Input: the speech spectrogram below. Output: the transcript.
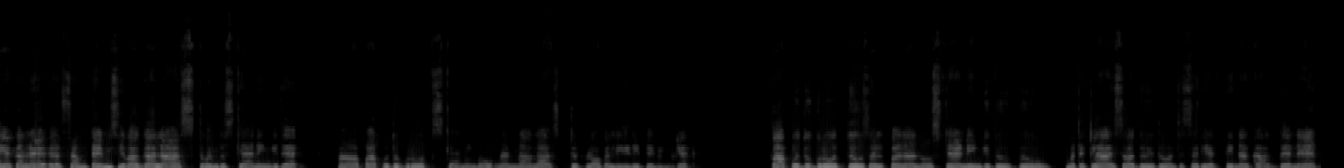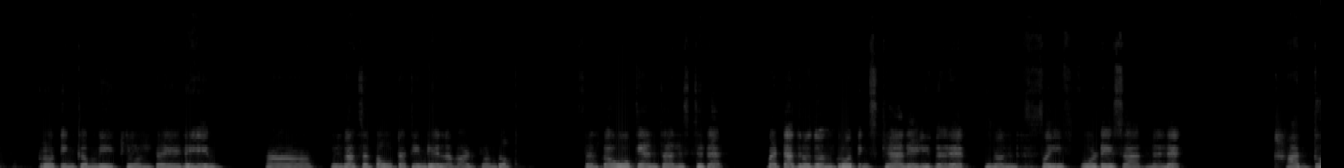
ಯಾಕಂದ್ರೆ ಯಾಕಂದ್ರೆ ಟೈಮ್ಸ್ ಇವಾಗ ಲಾಸ್ಟ್ ಒಂದು ಸ್ಕ್ಯಾನಿಂಗ್ ಇದೆ. ಪಾಪದ ಪಾಪುದು ಗ್ರೋತ್ ಸ್ಕ್ಯಾನಿಂಗ್ ನನ್ನ ಲಾಸ್ಟ್ ಬ್ಲಾಗ್ ಅಲ್ಲಿ ಹೇಳಿದ್ದೆ ನಿಮ್ಗೆ. ಪಾಪುದು ಗ್ರೋತ್ ಸ್ವಲ್ಪ ನಾನು ಸ್ಟ್ಯಾಂಡಿಂಗ್ ಇದು ಮತ್ತೆ ಕ್ಲಾಸ್ ಅದು ಇದು ಅಂತ ಸರಿಯಾಗಿ ತಿನ್ನಕ್ ಆಗ್ದೇನೆ. ಪ್ರೋಟೀನ್ ಕಮ್ಮಿ ಇತ್ತು ಅಂತ ಹೇಳಿ ಇವಾಗ ಸ್ವಲ್ಪ ಊಟ, ತಿಂಡಿ ಎಲ್ಲ ಮಾಡ್ಕೊಂಡು ಸ್ವಲ್ಪ ಓಕೆ ಅಂತ ಅನಿಸ್ತಿದೆ. ಬಟ್ ಅದ್ರದ್ದೊಂದು ಗ್ರೋತಿಂಗ್ ಸ್ಕ್ಯಾನ್ ಹೇಳಿದ್ದಾರೆ. ಇನ್ನೊಂದು ಫೈವ್ ಫೋರ್ ಡೇಸ್ ಆದ್ಮೇಲೆ ಅದು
